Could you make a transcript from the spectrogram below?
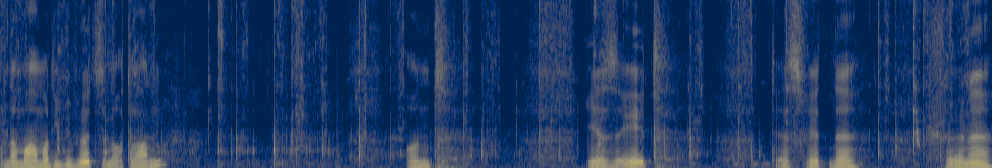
Und dann machen wir die Gewürze noch dran. Und ihr seht, das wird eine schöne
